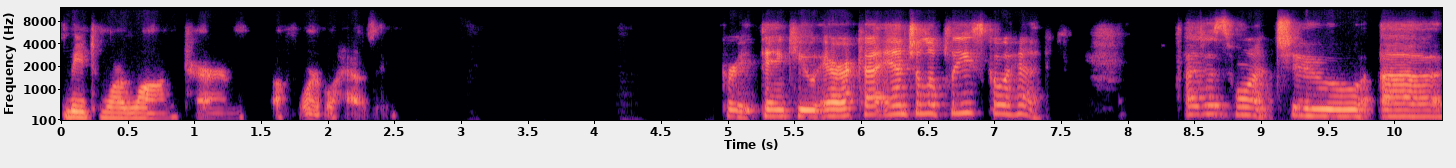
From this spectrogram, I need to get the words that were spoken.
lead to more long-term affordable housing. Great, thank you, Erica. Angela, please go ahead. I just want to uh,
